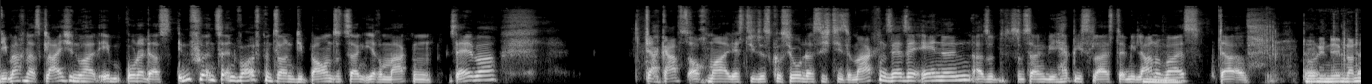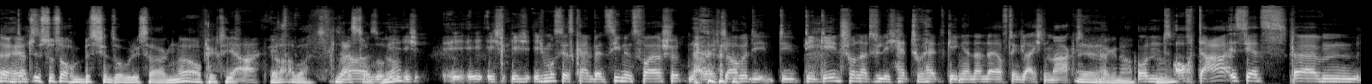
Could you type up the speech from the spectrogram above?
die machen das Gleiche, nur halt eben ohne das Influencer-Involvement, sondern die bauen sozusagen ihre Marken selber da gab es auch mal jetzt die Diskussion, dass sich diese Marken sehr, sehr ähneln. Also sozusagen die Happy Slice der Milano mhm. Weiß. Da, Wenn man die nebeneinander da, hält, ist das auch ein bisschen so, würde ich sagen, ne? Objektiv. Ja, ja aber Leistung, also ne? ich, ich, ich, ich muss jetzt kein Benzin ins Feuer schütten, aber ich glaube, die, die, die gehen schon natürlich Head-to-Head -head gegeneinander auf den gleichen Markt. Ja, ja genau. Und mhm. auch da ist jetzt, ähm,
